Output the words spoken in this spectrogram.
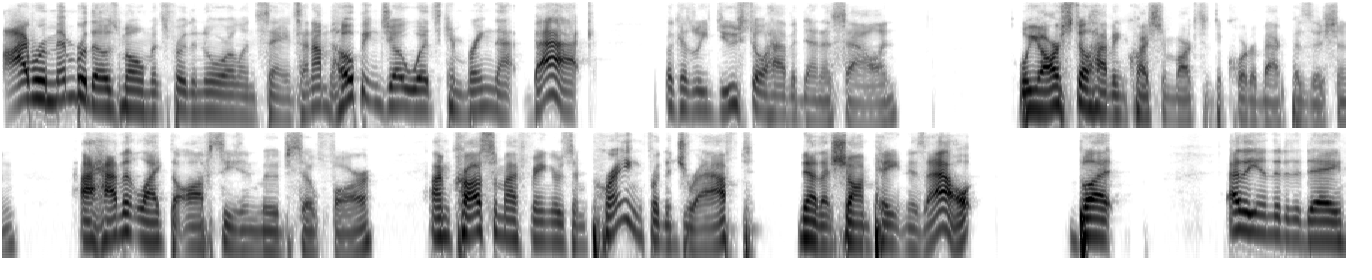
I remember those moments for the New Orleans Saints, and I'm hoping Joe Woods can bring that back because we do still have a Dennis Allen. We are still having question marks at the quarterback position. I haven't liked the offseason moves so far. I'm crossing my fingers and praying for the draft now that Sean Payton is out. But at the end of the day,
